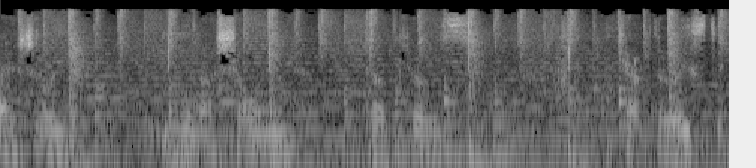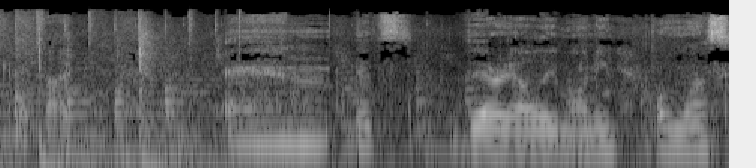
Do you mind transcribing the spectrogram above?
actually you know, showing Tokyo's characteristic, I thought. And it's very early morning, almost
